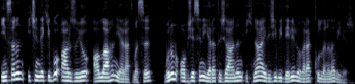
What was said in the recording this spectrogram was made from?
insanın içindeki bu arzuyu Allah'ın yaratması, bunun objesini yaratacağının ikna edici bir delil olarak kullanılabilir.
